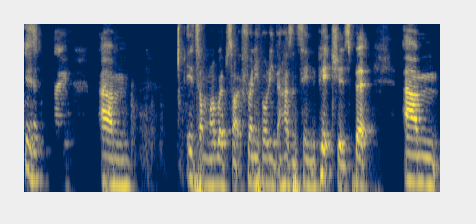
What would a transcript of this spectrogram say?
Yeah. So, um, it's on my website for anybody that hasn't seen the pictures, but um,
